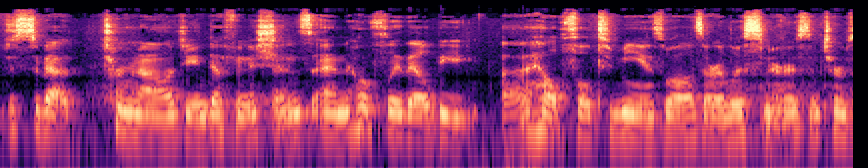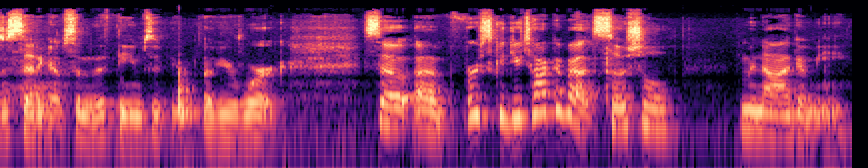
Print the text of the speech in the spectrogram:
just about terminology and definitions, and hopefully they'll be uh, helpful to me as well as our listeners in terms of setting up some of the themes of your, of your work. So, uh, first, could you talk about social monogamy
